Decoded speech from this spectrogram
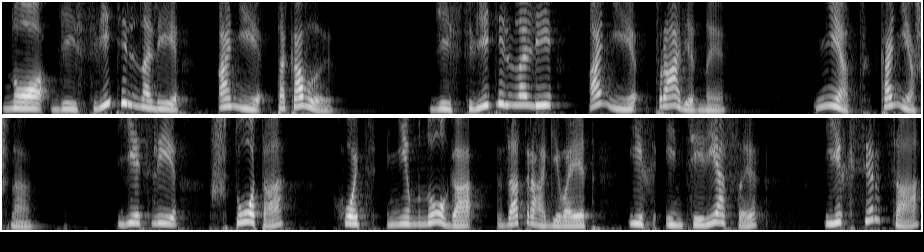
но действительно ли они таковы? Действительно ли они праведны? Нет, конечно. Если что-то хоть немного затрагивает их интересы, их сердца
